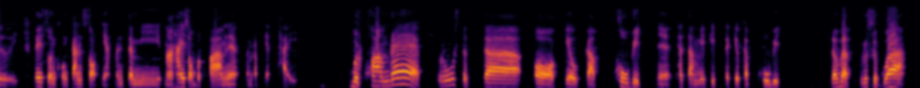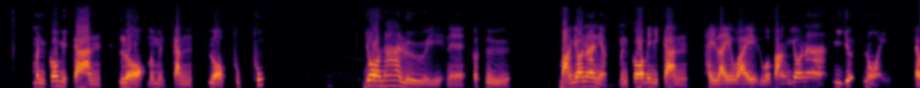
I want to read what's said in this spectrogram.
เลย ในส่วนของการสอบเนี่ย มันจะมีมาให้สองบทความเนี่ยสำหรับแกดไทย บทความแรกรู้สึกจะออกเกี่ยวกับโควิดเนี่ยถ้าจำไม่ผิดจะเกี่ยวกับโควิด แล้วแบบรู้สึกว่ามันก็มีการหลอกมาเหมือนกันหลอกทุกๆ ย่อหน้าเลยนะก็คือบางย่อหน้าเนี่ย มันก็ไม่มีการไฮไลท์ไว้ หรือว่าบางย่อหน้ามีเยอะหน่อย แต่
